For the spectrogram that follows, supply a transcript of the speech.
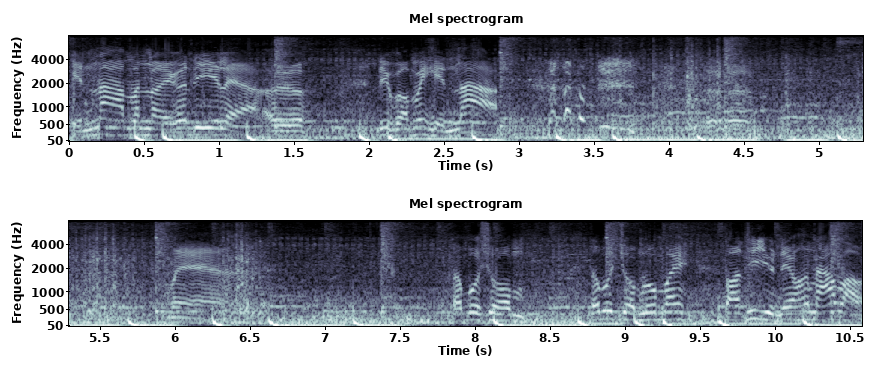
เห็นหน้ามันหน่อยก็ดีแหละ เออ ดีกว่าไม่เห็นหน้า ท่านผู้ชมท่านผู้ชมรู้ไหมตอนที่อยู่ในห้องน้ำอะ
